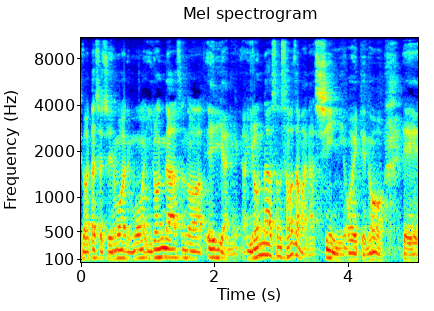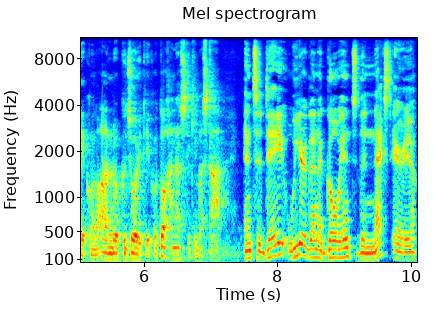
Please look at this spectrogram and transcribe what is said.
で私たちは今までもいろんなそのエリアに、いろんなその様々なシーンにおいての、えーこのアンロックジョイということを話してきました。And today we are going to go into the next area,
